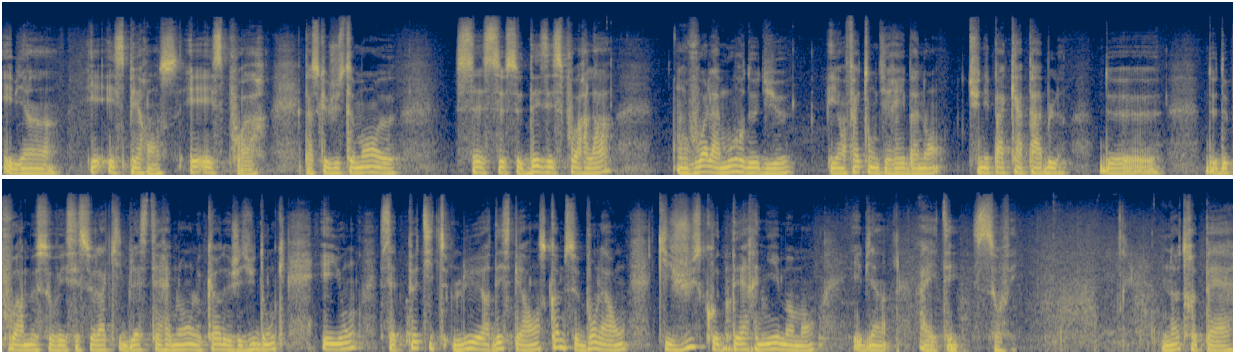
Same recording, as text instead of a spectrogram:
Eh bien, et espérance et espoir. Parce que justement, euh, ce, ce désespoir-là, on voit l'amour de Dieu et en fait on dirait, ben non, tu n'es pas capable de, de, pouvoir me sauver. C'est cela qui blesse terriblement le cœur de Jésus. Donc, ayons cette petite lueur d'espérance, comme ce bon larron qui, jusqu'au dernier moment, eh bien, a été sauvé. Notre Père,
